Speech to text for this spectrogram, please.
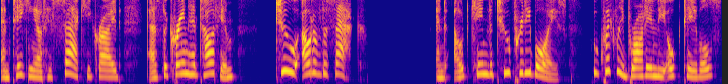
and taking out his sack, he cried, as the crane had taught him, Two out of the sack! And out came the two pretty boys, who quickly brought in the oak tables,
